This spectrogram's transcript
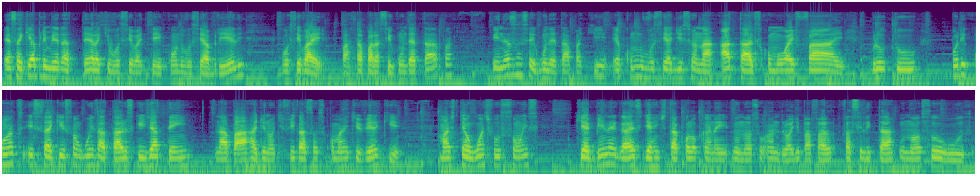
Essa aqui é a primeira tela que você vai ter quando você abrir ele. Você vai passar para a segunda etapa. E nessa segunda etapa aqui é como você adicionar atalhos como Wi-Fi, Bluetooth. Por enquanto, esses aqui são alguns atalhos que já tem na barra de notificações, como a gente vê aqui. Mas tem algumas funções que é bem legal esse de a gente estar tá colocando aí no nosso Android para fa facilitar o nosso uso.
